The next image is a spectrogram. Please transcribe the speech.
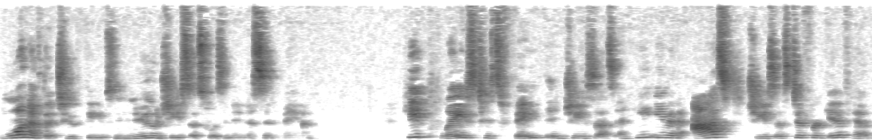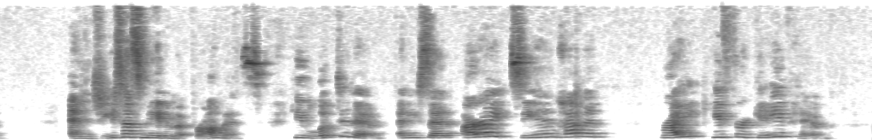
One of the two thieves knew Jesus was an innocent man. He placed his faith in Jesus and he even asked Jesus to forgive him. And Jesus made him a promise. He looked at him and he said, All right, see you in heaven. Right? He forgave him.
